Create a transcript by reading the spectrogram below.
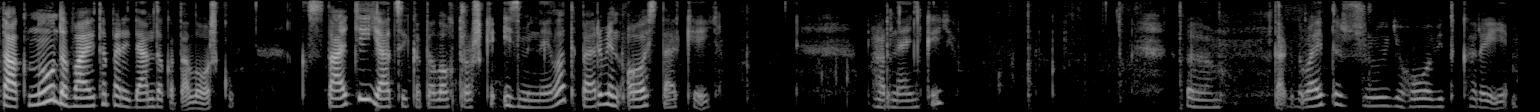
Так, ну давайте перейдемо до каталожку. Кстати, я цей каталог трошки і змінила. Тепер він ось такий. Гарненький. Е, так, давайте ж його відкриємо.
